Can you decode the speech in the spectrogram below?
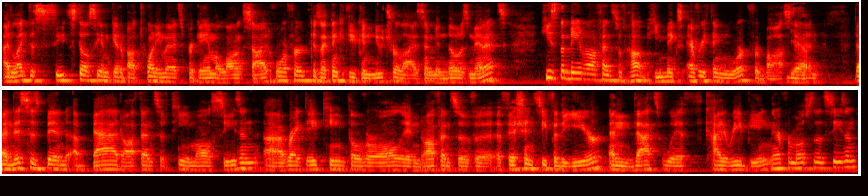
I'd like to see, still see him get about 20 minutes per game alongside Horford because I think if you can neutralize him in those minutes, he's the main offensive hub. He makes everything work for Boston. Yeah. Then this has been a bad offensive team all season, uh, ranked 18th overall in offensive uh, efficiency for the year, and that's with Kyrie being there for most of the season.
